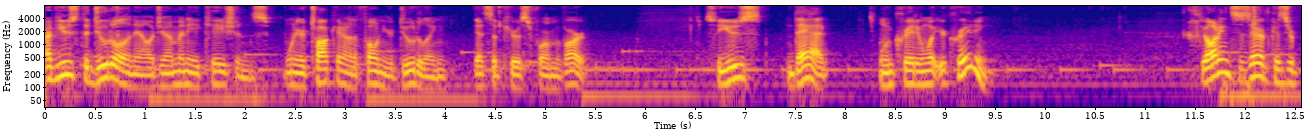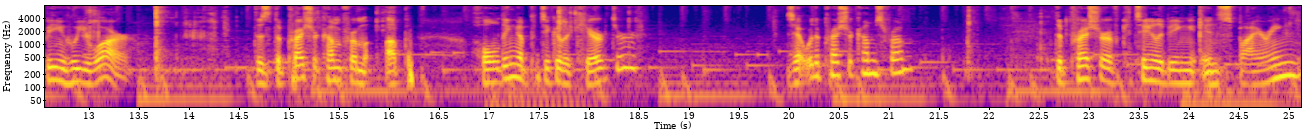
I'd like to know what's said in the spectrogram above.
I've used the doodle analogy on many occasions. When you're talking on the phone, you're doodling. That's the purest form of art. So use that when creating what you're creating. The audience is there because you're being who you are. Does the pressure come from upholding a particular character? Is that where the pressure comes from? The pressure of continually being inspiring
